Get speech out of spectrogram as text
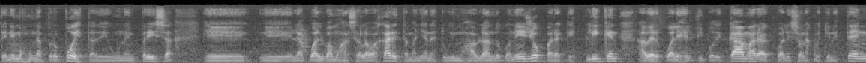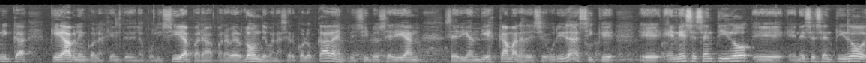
tenemos una propuesta de una empresa eh, eh, la cual vamos a hacerla bajar. Esta mañana estuvimos hablando con ellos para que expliquen a ver cuál es el tipo de cámara, cuáles son las cuestiones técnicas, que hablen con la gente de la policía para, para ver dónde van a ser colocadas. En principio serían, serían 10 cámaras de seguridad, así que eh, en ese sentido, en ese sentido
